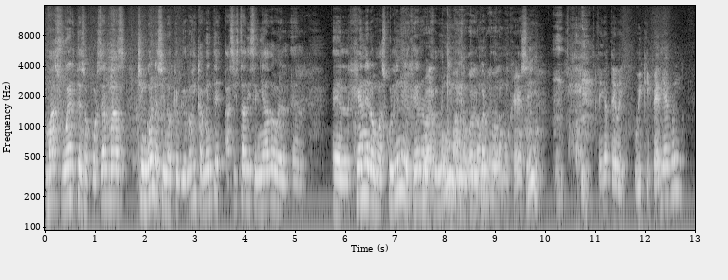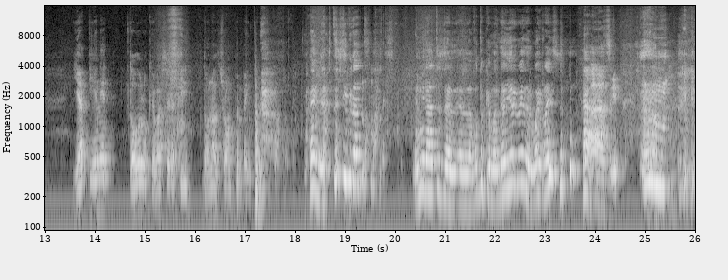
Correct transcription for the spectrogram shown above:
más fuertes o por ser más chingones, sino que biológicamente así está diseñado el, el- el género masculino y el género cuerpo femenino. y el, el y de la mujer. Sí, Fíjate, güey. Wikipedia, güey. Ya tiene todo lo que va a hacer aquí Donald Trump en 2024, güey. Ay, mira, este sí, mira, No mames. eh, mira, es el- el- la foto que mandé ayer, güey, del White Rice. sí.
